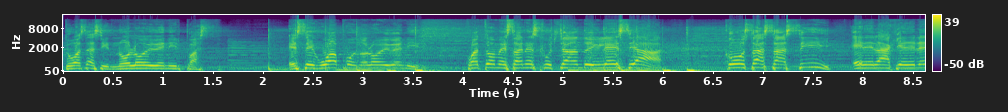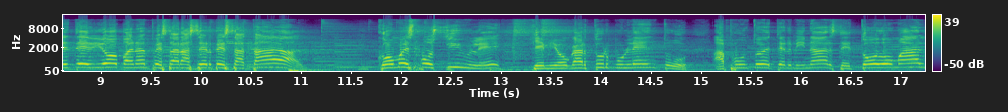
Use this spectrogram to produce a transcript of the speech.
tú vas a decir, no lo vi venir, pastor. Ese guapo no lo vi venir. ¿Cuántos me están escuchando, iglesia? Cosas así en el ajedrez de Dios van a empezar a ser desatadas. ¿Cómo es posible que mi hogar turbulento, a punto de terminarse, todo mal,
